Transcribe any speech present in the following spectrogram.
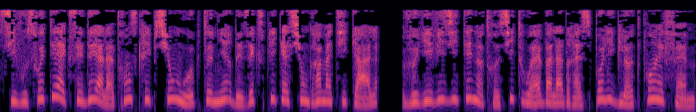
Si vous souhaitez accéder à la transcription ou obtenir des explications grammaticales, veuillez visiter notre site web à l'adresse polyglotte.fm.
